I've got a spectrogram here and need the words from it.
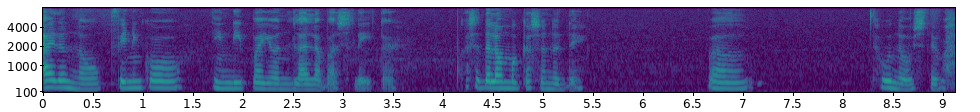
I don't know, feeling ko hindi pa yon lalabas later. Kasi dalawang magkasunod eh. Well, who knows, ba diba?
